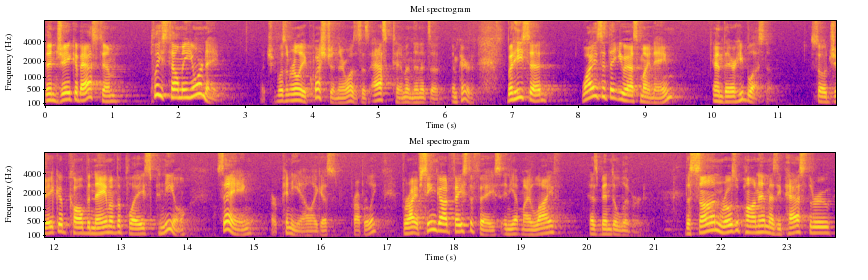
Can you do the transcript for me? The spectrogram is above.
Then Jacob asked him, Please tell me your name. Which wasn't really a question there, was it? Says asked him, and then it's an imperative. But he said, Why is it that you ask my name? And there he blessed him. So Jacob called the name of the place Peniel, saying, or Peniel, I guess properly, For I have seen God face to face, and yet my life has been delivered. The sun rose upon him as he passed through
